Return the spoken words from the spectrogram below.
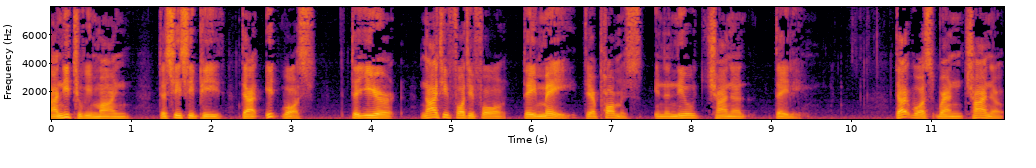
I need to remind the CCP that it was the year 1944 they made their promise in the new China Daily. That was when China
